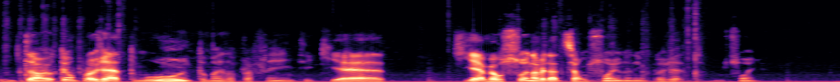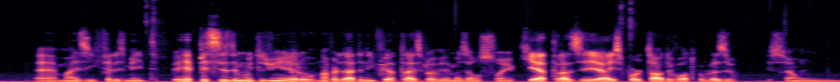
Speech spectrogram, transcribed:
Então, eu tenho um projeto muito mais lá pra frente que é que é meu sonho, na verdade isso é um sonho, não é nem um projeto, um sonho é, mas infelizmente precisa de muito dinheiro. Na verdade, eu nem fui atrás para ver, mas é um sonho que é trazer a Exportal de volta para o Brasil. Isso é um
